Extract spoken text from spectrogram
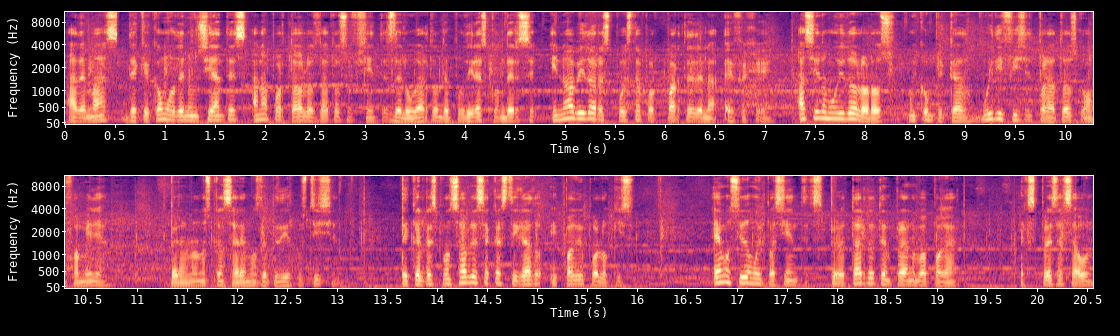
Además de que como denunciantes han aportado los datos suficientes del lugar donde pudiera esconderse y no ha habido respuesta por parte de la FG. Ha sido muy doloroso, muy complicado, muy difícil para todos como familia, pero no nos cansaremos de pedir justicia, de que el responsable sea castigado y pague por lo que hizo. Hemos sido muy pacientes, pero tarde o temprano va a pagar, expresa Saúl,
